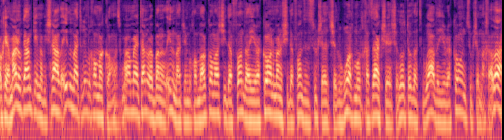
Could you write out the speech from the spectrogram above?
אוקיי, אמרנו גם כן במשנה על אילו מעטרים בכל מקום. אז כמו אומרת, תנו רבנו על אילו מעטרים בכל מקום, על שידפון ועל ירקון, אמרנו שידפון זה סוג של, של רוח מאוד חזק שלא טוב לתבואה, וירקון סוג של מחלה,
